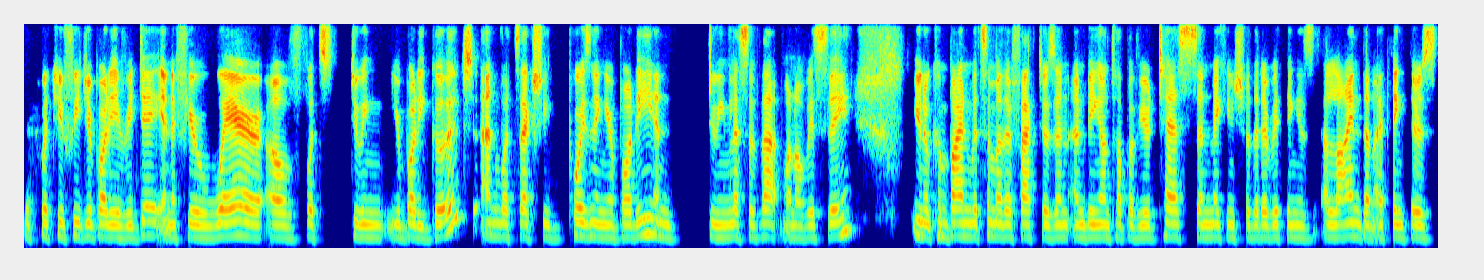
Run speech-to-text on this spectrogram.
it's what you feed your body every day. And if you're aware of what's doing your body good and what's actually poisoning your body and doing less of that one obviously you know combined with some other factors and, and being on top of your tests and making sure that everything is aligned then i think there's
